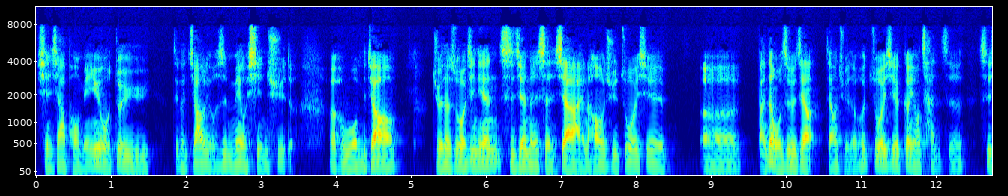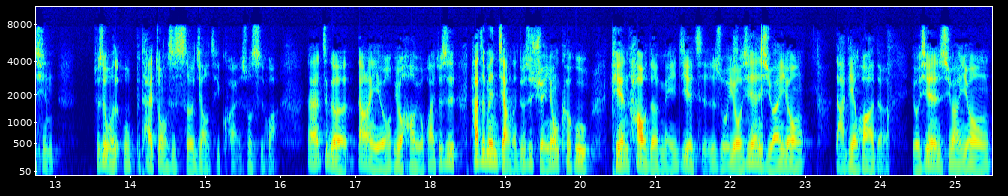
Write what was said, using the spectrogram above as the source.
线下碰面，因为我对于这个交流是没有兴趣的。呃，我比较觉得说今天时间能省下来，然后去做一些，呃，反正我就是这样这样觉得，会做一些更有产值的事情。就是我我不太重视社交这一块，说实话。那这个当然也有有好有坏，就是他这边讲的，就是选用客户偏好的媒介，只是说有些人喜欢用打电话的，有些人喜欢用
